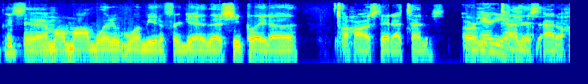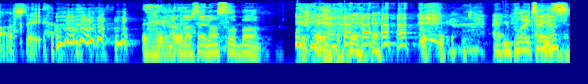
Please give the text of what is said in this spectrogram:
Good. Yeah. My mom wouldn't want me to forget that she played uh, Ohio State at tennis or I There mean, you go. tennis at Ohio State. I was gonna say, don't slip up. You play tennis?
